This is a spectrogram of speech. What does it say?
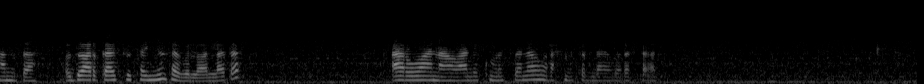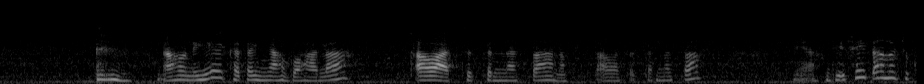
ሀምዛ ውዱ አርጋችሁ ተኙ ተብሏል አይደል? አርዋና وعليكم السلام ورحمة الله وبركاته። አሁን ይሄ ከተኛህ በኋላ ጠዋት ስትነሳ ነው። ጠዋት ስትነሳ እንዴ ሰይጣኖች እኮ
